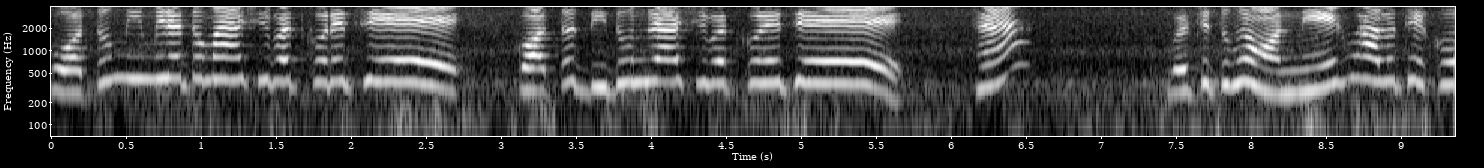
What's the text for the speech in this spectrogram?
কত মিমিরা তোমায় আশীর্বাদ করেছে। কত দিদুনরা আশীর্বাদ করেছে। হ্যাঁ? বলছে, তুমি অনেক ভালো থেকো।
